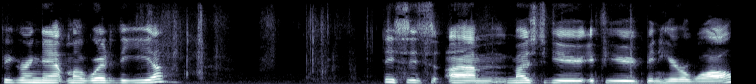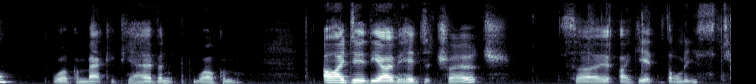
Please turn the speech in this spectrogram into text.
Figuring out my word of the year. This is, um, most of you, if you've been here a while, welcome back. If you haven't, welcome. I do the overheads at church. So I get the list.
